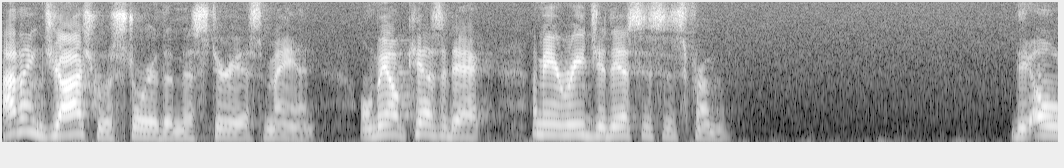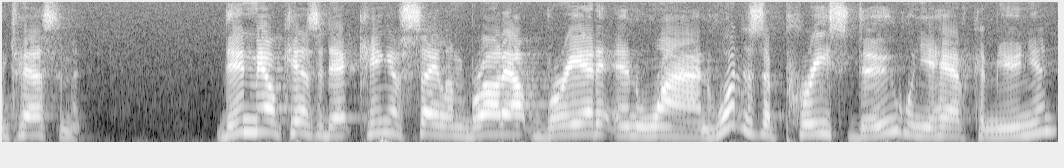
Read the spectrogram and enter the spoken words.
I think Joshua's story of the mysterious man. Well, Melchizedek, let me read you this. This is from the Old Testament. Then Melchizedek, king of Salem, brought out bread and wine. What does a priest do when you have communion?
